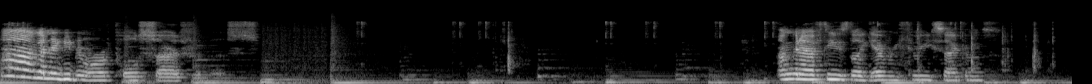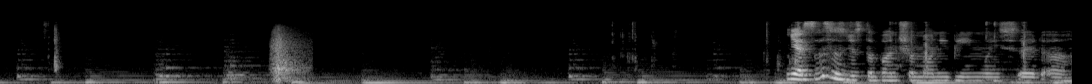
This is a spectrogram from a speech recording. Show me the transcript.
Ah, I'm gonna need an orbital size for this. I'm gonna have to use like every three seconds. Yes, this is just a bunch of money being wasted. Uh,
